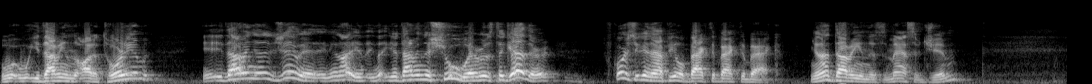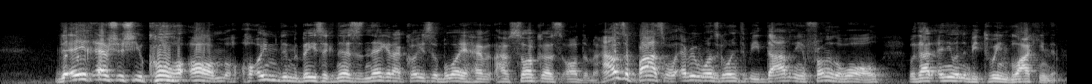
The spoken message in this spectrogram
you're diving in the auditorium, you're diving in the gym, you're not you're diving in the shul where it's together. Of course, you're going to have people back to back to back. You're not diving in this massive gym. The eich efshesh you call ha'am ha'imdim basic nezes neged ha'koyisa b'loy ha'sakas adam. How is it possible everyone's going to be davening in front of the wall without anyone in between blocking them?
